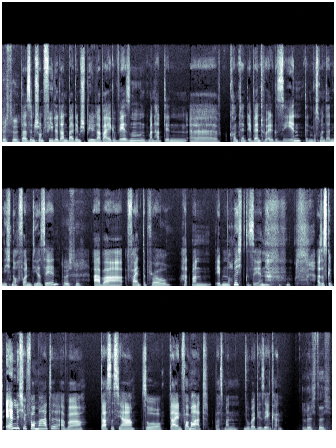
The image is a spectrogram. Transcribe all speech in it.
Richtig. Da sind schon viele dann bei dem Spiel dabei gewesen und man hat den äh, Content eventuell gesehen. Den muss man dann nicht noch von dir sehen. Richtig. Aber Find the Pro hat man eben noch nicht gesehen. Also es gibt ähnliche Formate, aber das ist ja so dein Format, was man nur bei dir sehen kann. Richtig.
